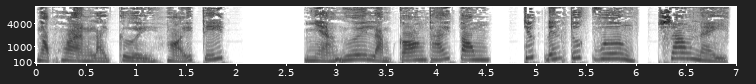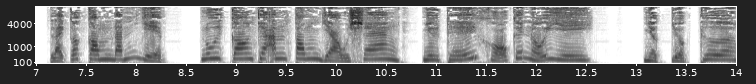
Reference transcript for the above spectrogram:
Ngọc Hoàng lại cười, hỏi tiếp. Nhà ngươi làm con Thái Tông, chức đến tước vương, sau này lại có công đánh dẹp, nuôi con cho anh Tông giàu sang, như thế khổ cái nỗi gì? Nhật duật thưa,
